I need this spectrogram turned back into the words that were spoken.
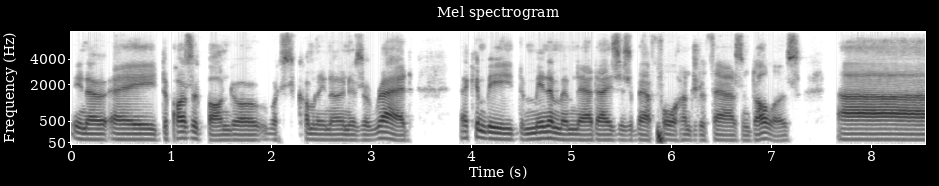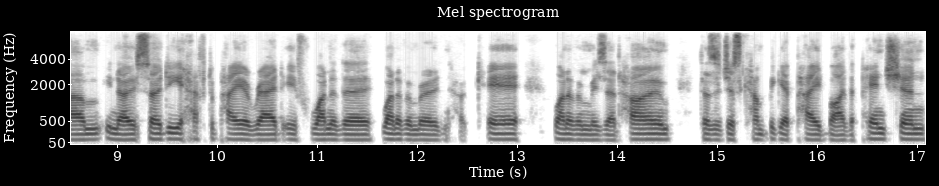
you know, a deposit bond or what's commonly known as a RAD, that can be the minimum nowadays is about four hundred thousand dollars. Um, you know, so do you have to pay a RAD if one of the one of them are in care, one of them is at home? Does it just come get paid by the pension?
